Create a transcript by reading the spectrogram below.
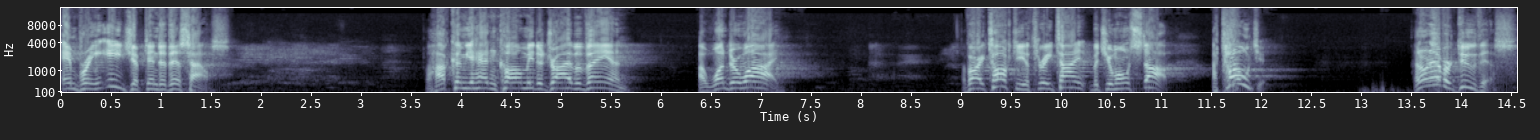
and bring Egypt into this house. Well, how come you hadn't called me to drive a van? I wonder why. I've already talked to you three times, but you won't stop. I told you. I don't ever do this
